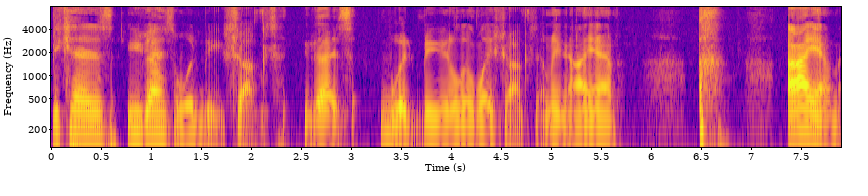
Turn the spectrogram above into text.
because you guys would be shocked. You guys would be little shocked. I mean, I am. I am,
